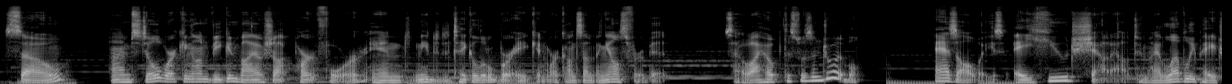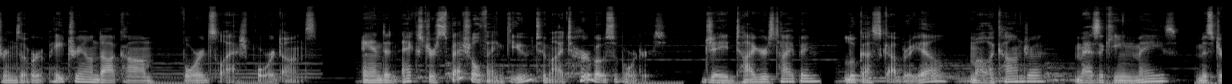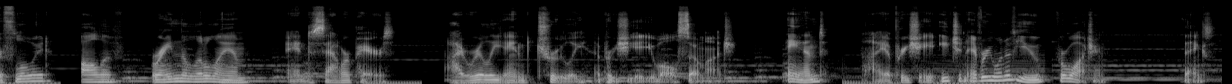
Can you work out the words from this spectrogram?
So, I'm still working on Vegan Bioshock Part 4 and needed to take a little break and work on something else for a bit. So I hope this was enjoyable. As always, a huge shout out to my lovely patrons over at patreon.com forward slash poordunce. And an extra special thank you to my turbo supporters Jade Tigers Typing, Lucas Gabriel, Malacandra, Mazakine Maze, Mr. Floyd, Olive, Rain the Little Lamb, and Sour Pears. I really and truly appreciate you all so much. And I appreciate each and every one of you for watching. Thanks.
